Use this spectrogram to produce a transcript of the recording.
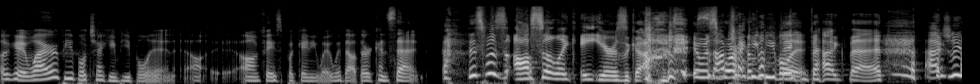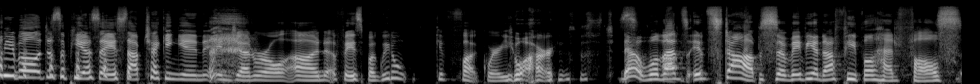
okay, why are people checking people in uh, on Facebook anyway without their consent? This was also like eight years ago. it was Stop more checking people in. back then. Actually, people, just a PSA, stop checking in in general on Facebook. We don't give a fuck where you are. No, well, that's it stops. So maybe enough people had false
